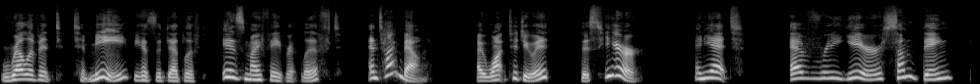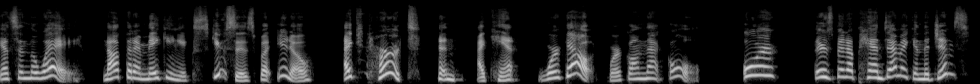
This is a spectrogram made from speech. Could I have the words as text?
relevant to me because the deadlift is my favorite lift, and time bound. I want to do it this year. And yet, every year, something gets in the way. Not that I'm making excuses, but you know, I get hurt and I can't work out, work on that goal. Or there's been a pandemic and the gyms,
